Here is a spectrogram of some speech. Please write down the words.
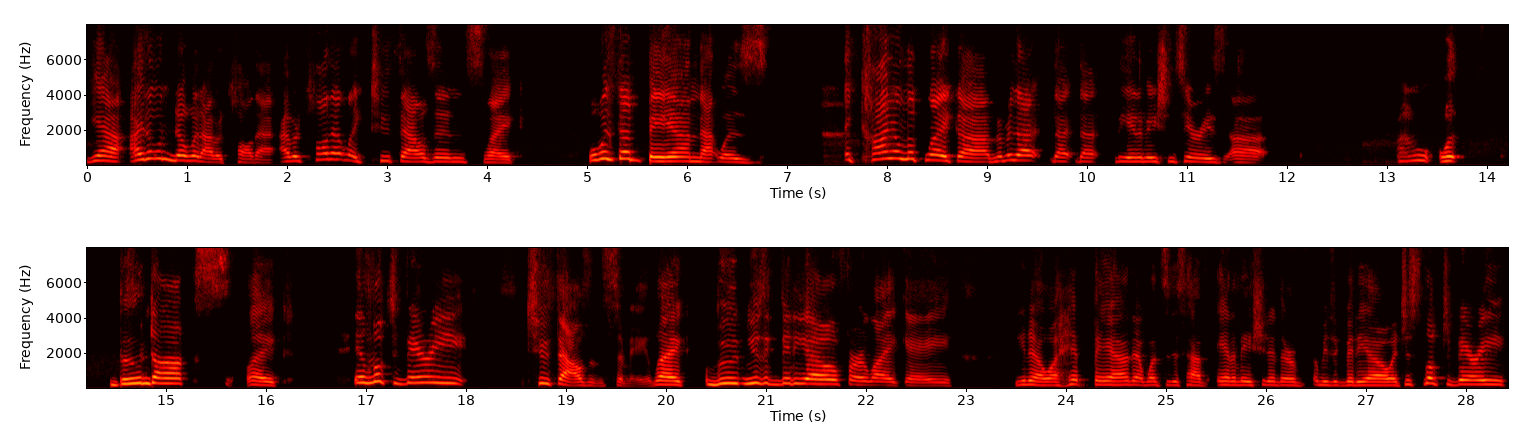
yeah i don't know what i would call that i would call that like 2000s like what was that band that was it kind of looked like uh remember that that that the animation series uh don't what boondocks? Like it looked very 2000s to me. Like music video for like a you know a hip band that wants to just have animation in their music video. It just looked very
